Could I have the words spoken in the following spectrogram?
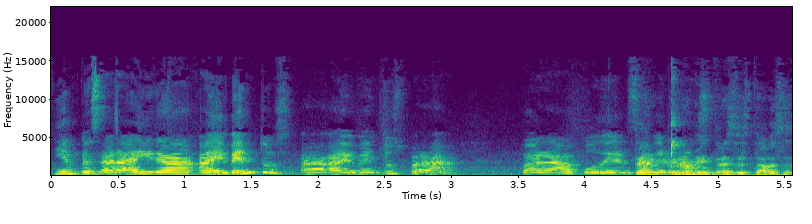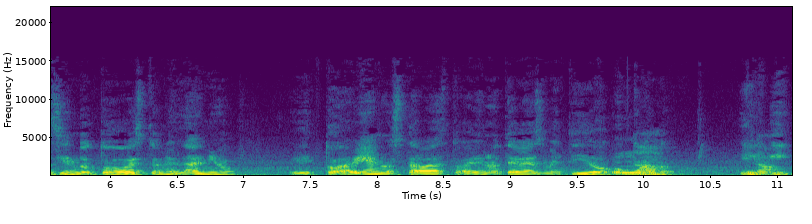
y empezar a ir a, eventos, a, eventos para, para poder pero, saber Pero mientras estabas haciendo todo esto en el año, eh, todavía no estabas, todavía no te habías metido o no, y, y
